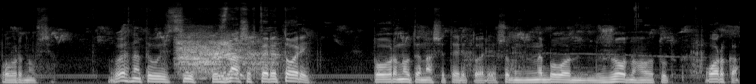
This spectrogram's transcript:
Повернувся. Вигнати усіх з наших територій, повернути наші території, щоб не було жодного тут орка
